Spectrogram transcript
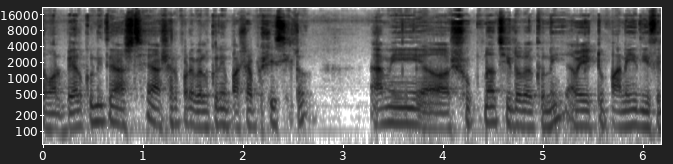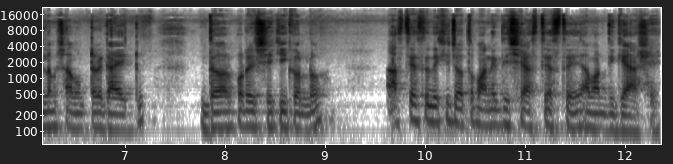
তোমার ব্যালকনিতে আসছে, আসার পরে ব্যালকনি পাশাপাশি ছিল। আমি শুকনা ছিল ব্যালকনি আমি একটু পানি দিয়েছিলাম শামুকটার গায়ে একটু। দেওয়ার পরে সে কী করল? আস্তে আস্তে দেখি যত পানি দিই সে আস্তে আস্তে আমার দিকে আসে।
